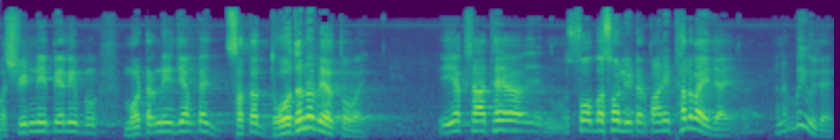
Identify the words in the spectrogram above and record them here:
મશીનની પેલી મોટરની જેમ કઈ સતત ધોધ ન વહેતો હોય એક સાથે સો બસો લીટર પાણી ઠલવાઈ જાય અને વયું જાય.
